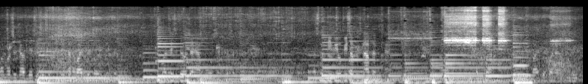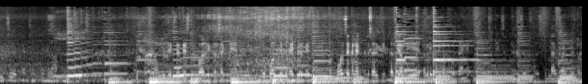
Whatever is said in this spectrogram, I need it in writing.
और मुझे आप देख सकते हैं से कनेक्ट करके करके हम ये अगली वीडियो में बताएँगे। देख सकते हैं सब लाइव से करना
